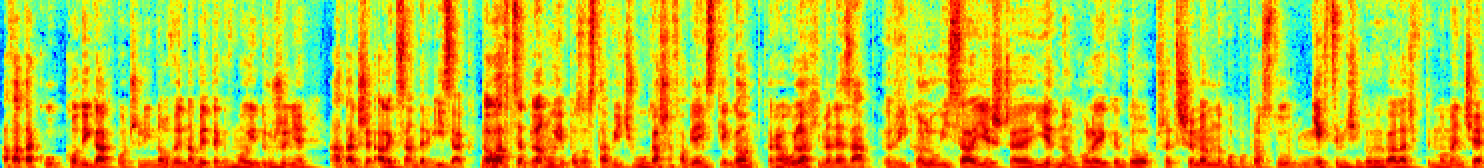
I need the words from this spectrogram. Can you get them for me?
a w ataku Cody Gakpo, czyli nowy nabytek w mojej drużynie, a także Aleksander Izak. Na ławce planuję pozostawić Łukasza Fabiańskiego, Raula Jimeneza, Rico Luisa, jeszcze jedną kolejkę go przetrzymam, no bo po prostu nie chce mi się go wywalać w tym momencie.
